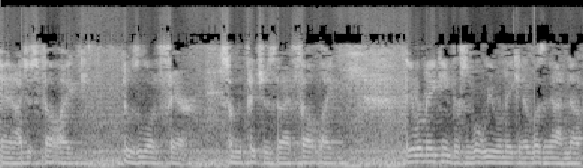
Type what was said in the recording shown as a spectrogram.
and I just felt like it was a little unfair. Some of the pitches that I felt like they were making versus what we were making, it wasn't adding up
